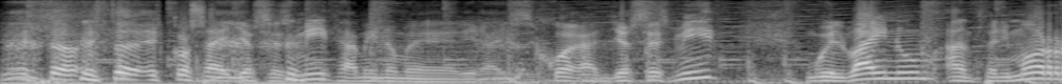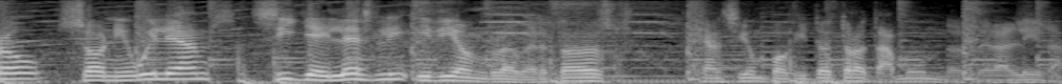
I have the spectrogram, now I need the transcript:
No, esto, esto es cosa de Josh Smith, a mí no me digáis. Juegan Josh Smith, Will Bynum, Anthony Morrow, Sonny Williams, CJ Leslie y Dion Glover. Todos que han sido un poquito trotamundos de la liga.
